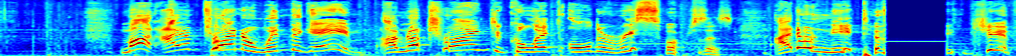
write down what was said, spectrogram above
Mod, I am trying to win the game. I'm not trying to collect all the resources. I don't need the chip.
